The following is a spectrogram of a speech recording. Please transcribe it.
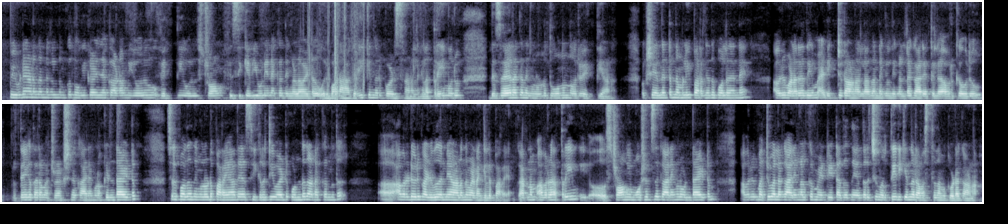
ഇപ്പോൾ ഇവിടെയാണെന്നുണ്ടെങ്കിൽ നമുക്ക് നോക്കിക്കഴിഞ്ഞാൽ കാണാം ഈ ഒരു വ്യക്തി ഒരു സ്ട്രോങ് ഫിസിക്കൽ യൂണിയൻ ഒക്കെ നിങ്ങളായിട്ട് ഒരുപാട് ആഗ്രഹിക്കുന്ന ഒരു പേഴ്സണാണ് അല്ലെങ്കിൽ അത്രയും ഒരു ഡിസയർ ഒക്കെ നിങ്ങളോട് തോന്നുന്ന ഒരു വ്യക്തിയാണ്. പക്ഷെ എന്നിട്ട് നമ്മൾ ഈ പറഞ്ഞതുപോലെ തന്നെ അവർ വളരെയധികം അഡിക്റ്റഡ് ആണ്. അല്ലാന്നുണ്ടെങ്കിൽ നിങ്ങളുടെ കാര്യത്തിൽ അവർക്ക് ഒരു പ്രത്യേകതരം അട്രാക്ഷനും കാര്യങ്ങളൊക്കെ ഉണ്ടായിട്ടും ചിലപ്പോൾ അത് നിങ്ങളോട് പറയാതെ സീക്രറ്റീവായിട്ട് കൊണ്ട് നടക്കുന്നത് അവരുടെ ഒരു കഴിവ് തന്നെയാണെന്ന് വേണമെങ്കിൽ പറയാം. കാരണം അവർ അത്രയും സ്ട്രോങ് ഇമോഷൻസ് കാര്യങ്ങളും ഉണ്ടായിട്ടും അവർ മറ്റു പല കാര്യങ്ങൾക്കും വേണ്ടിയിട്ട് അത് നിയന്ത്രിച്ച് നിർത്തിയിരിക്കുന്ന ഒരു അവസ്ഥ നമുക്കിവിടെ കാണാം.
